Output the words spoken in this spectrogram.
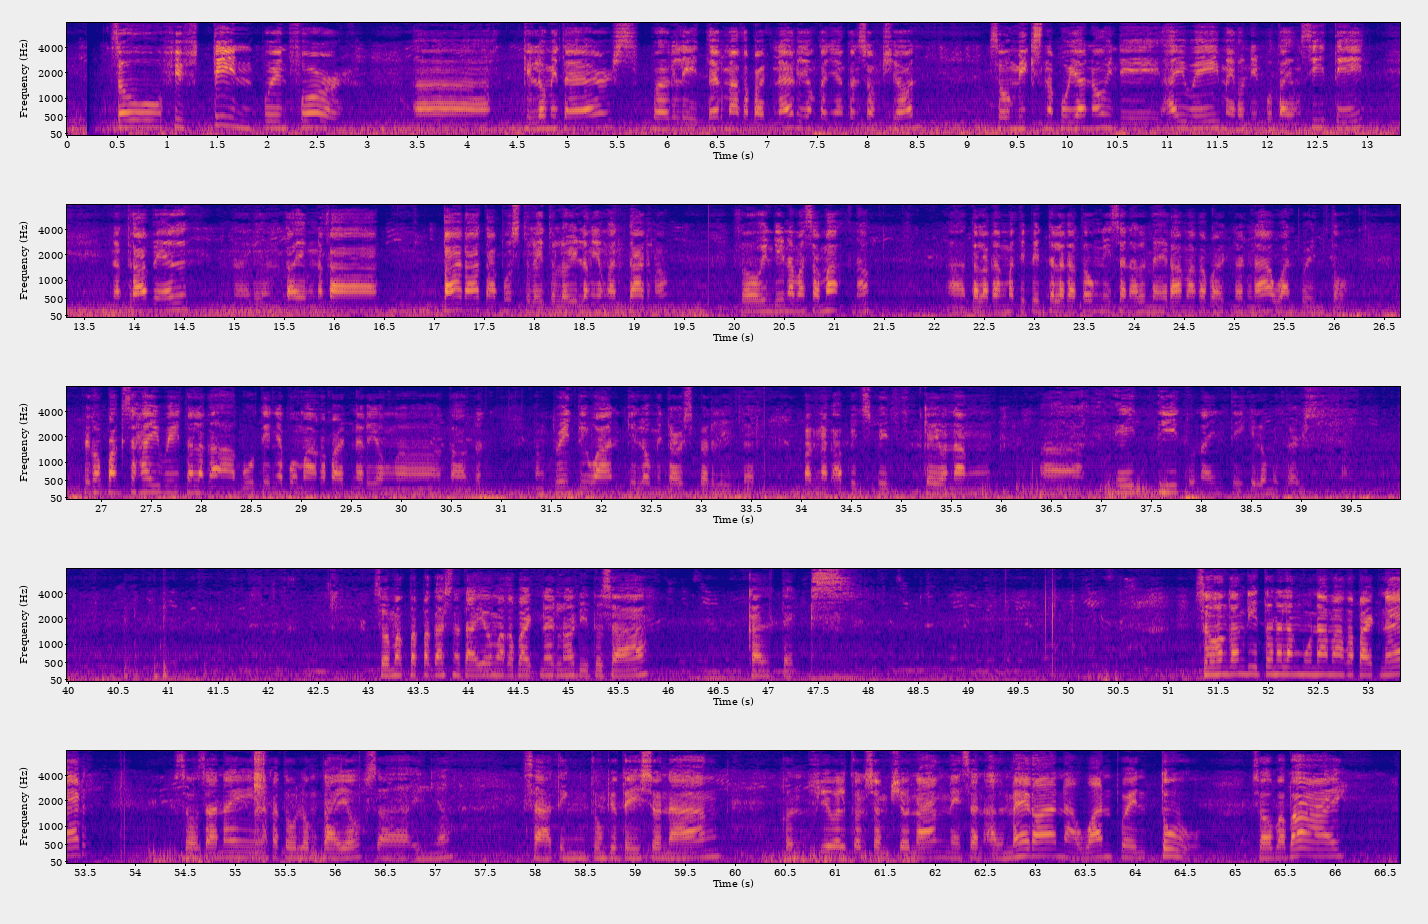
So 15.4 ah, kilometers per liter mga kapartner yung kanyang consumption. So mix na po yan no, hindi highway, mayroon din po tayong city na travel, mayroon tayong naka para tapos tuloy-tuloy lang yung andar no. So hindi na masama no. Ah, talagang matipid talaga tong Nissan Almera mga kapartner na 1.2 pero pag sa highway talaga abutin niya po mga kapartner yung uh, tawag ng 21 kilometers per liter pag nag-average speed kayo ng ah, 80 to 90 kilometers so magpapagas na tayo mga kapartner no, dito sa Caltex. So hanggang dito na lang muna mga kapartner. So sana ay nakatulong tayo sa inyo sa ating computation ng fuel consumption ng Nissan Almera na 1.2. So bye-bye!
